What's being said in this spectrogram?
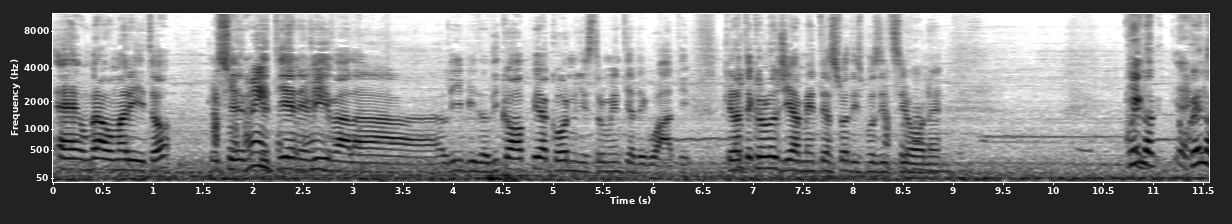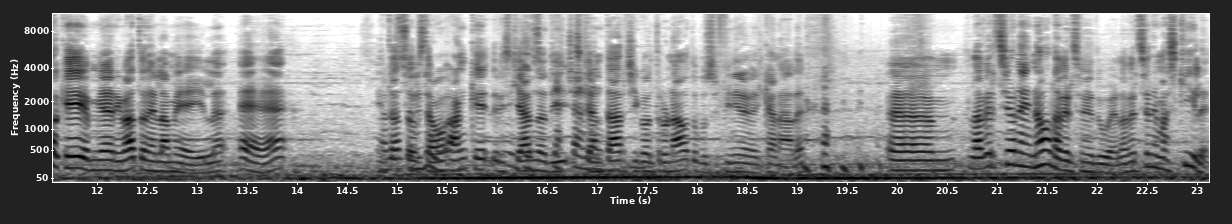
è un bravo marito che, che tiene viva la libido di coppia con gli strumenti adeguati che la tecnologia mette a sua disposizione. Quello, Eh, quello che mi è arrivato nella mail è Intanto stiamo due. anche rischiando di schiantarci contro un autobus e finire nel canale. Ehm, la versione, no la versione 2, la versione maschile.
